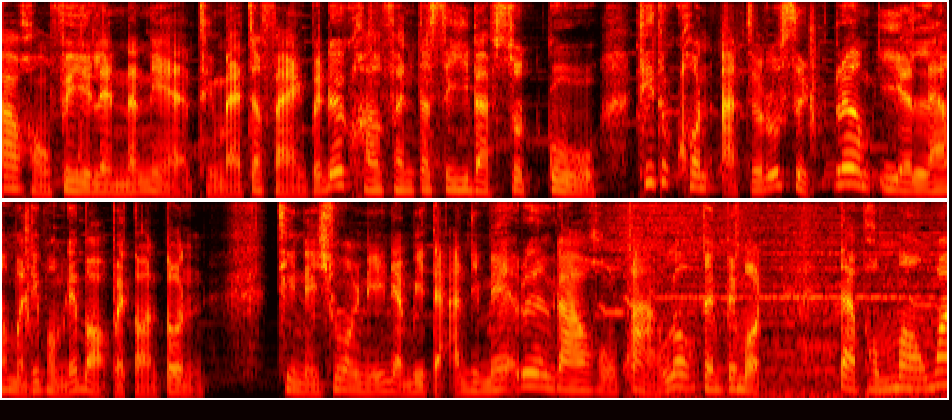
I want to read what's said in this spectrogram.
รื่องราวของฟรีเลนนั้นเนี่ย ถึงแม้จะแฝงไปด้วยความแฟนตาซีแบบสุดกู่ ที่ทุกคนอาจจะรู้สึกเริ่มเอียนแล้วเหมือนที่ผมได้บอกไปตอนต้น ที่ในช่วงนี้เนี่ยมีแต่อนิเมะเรื่องราวของต่างโลกเต็มไปหมด แต่ผมมองว่า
